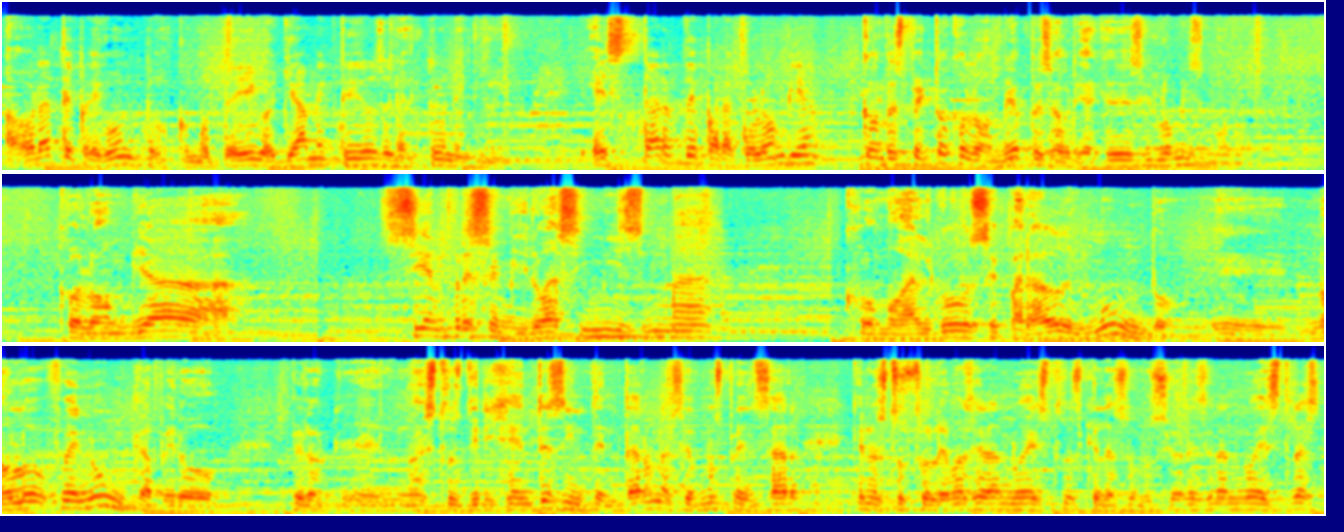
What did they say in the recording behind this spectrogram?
Ahora te pregunto, como te digo, ya metidos en el túnel, ¿es tarde para Colombia? Con respecto a Colombia, pues habría que decir lo mismo. Colombia siempre se miró a sí misma como algo separado del mundo. Eh, no lo fue nunca, pero, pero eh, nuestros dirigentes intentaron hacernos pensar que nuestros problemas eran nuestros, que las soluciones eran nuestras,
